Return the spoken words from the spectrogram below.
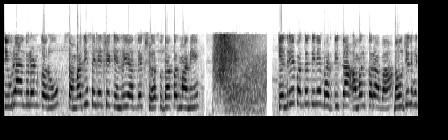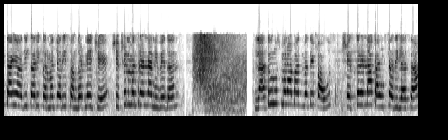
तीव्र आंदोलन करू संभाजी सेनेचे केंद्रीय अध्यक्ष सुधाकर माने. केंद्रीय पद्धतीने भरतीचा अंमल करावा. बहुजन हिताय अधिकारी कर्मचारी संघटनेचे शिक्षण मंत्र्यांना निवेदन. लातूर उस्मानाबादमध्ये पाऊस. शेतकऱ्यांना काहीसा दिलासा.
